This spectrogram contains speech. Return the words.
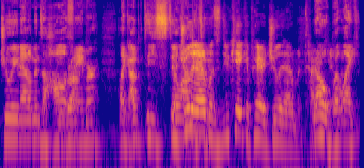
Julian Edelman's a Hall of Gronk. Famer. Like I'm, he's still But Julian. Edelman's you can't compare Julian Edelman to Tyreek No, Hill, but like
